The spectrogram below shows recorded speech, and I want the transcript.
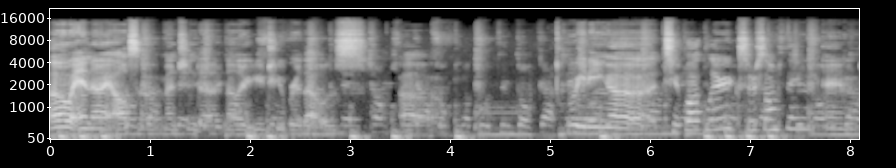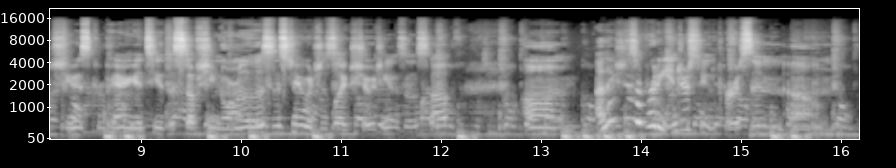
Oh, and I also mentioned another YouTuber that was uh, reading uh, Tupac lyrics or something, and she was comparing it to the stuff she normally listens to, which is like show tunes and stuff. Um, I think she's a pretty interesting person. Um,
